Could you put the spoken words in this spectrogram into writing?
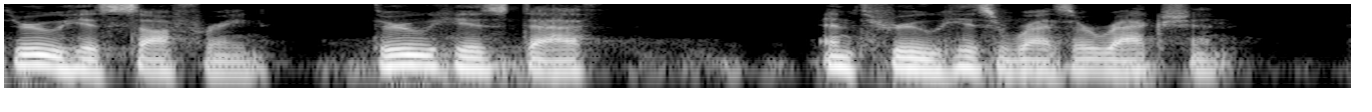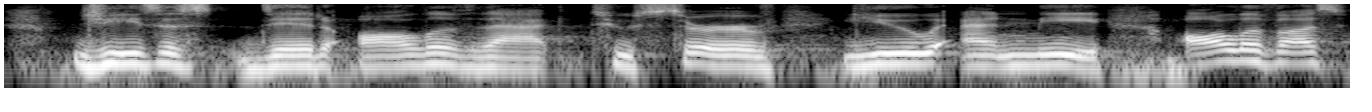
through his suffering, through his death, and through his resurrection. Jesus did all of that to serve you and me, all of us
